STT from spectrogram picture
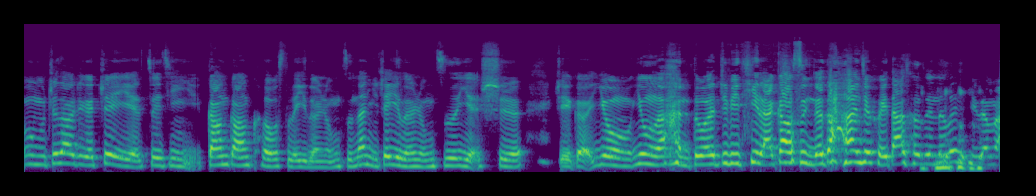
我们知道这个 J 也最近刚刚 close 了一轮融资，那你这一轮融资也是这个用用了很多 GPT 来告诉你的答案去回答投资人的问题的吗？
